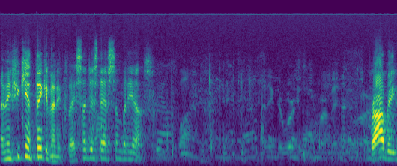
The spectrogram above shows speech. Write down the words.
I mean, if you can't think of any place, I'll just ask somebody else. I think they're working for a man, Robbie.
